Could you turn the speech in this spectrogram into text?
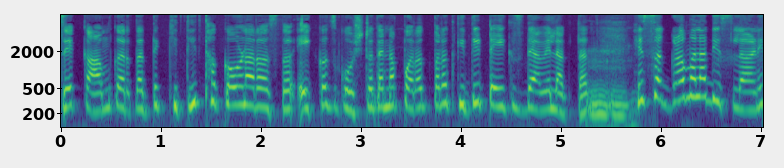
जे काम करतात ते किती थकवणारं असतं. एकच गोष्ट त्यांना परत परत किती टेक्स द्यावे लागतात. हे सगळं मला दिसलं आणि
